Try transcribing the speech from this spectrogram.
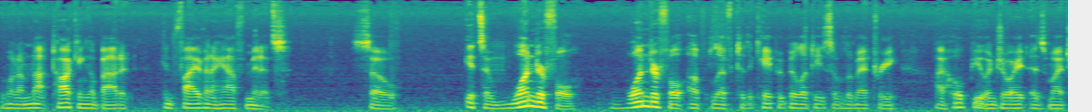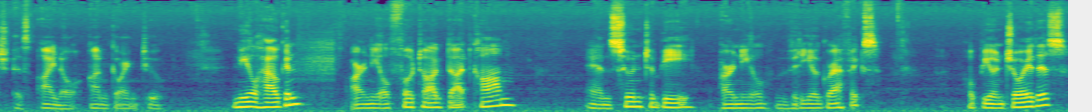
when I'm not talking about it in five and a half minutes. So it's a wonderful, wonderful uplift to the capabilities of Lumetri. I hope you enjoy it as much as I know I'm going to. Neil Haugen, rneilphotog.com, and soon to be rNeil Videographics. Hope you enjoy this.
